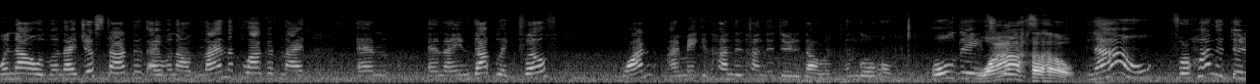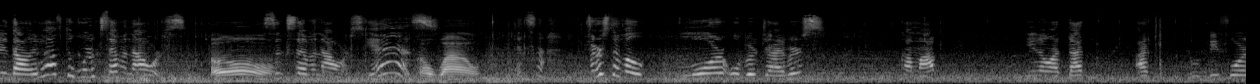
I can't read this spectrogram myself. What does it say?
went out when I just started. I went out nine o'clock at night, and and I end up like 12, 1, I make it hundred, hundred thirty dollar and go home all day. Wow. Now for hundred thirty dollars, you have to work seven hours, Oh. six seven hours. Yes. Oh, wow. It's not. First of all, more Uber drivers come up. You know, at that, at before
